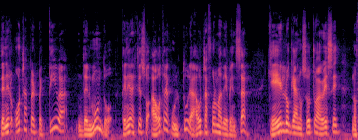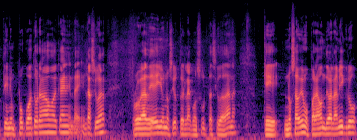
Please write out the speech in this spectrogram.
tener otra perspectiva del mundo, tener acceso a otra cultura, a otra forma de pensar, que es lo que a nosotros a veces nos tiene un poco atorados acá en la, ciudad. Prueba de ello, ¿no es cierto?, es la consulta ciudadana, que no sabemos para dónde va la micro,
